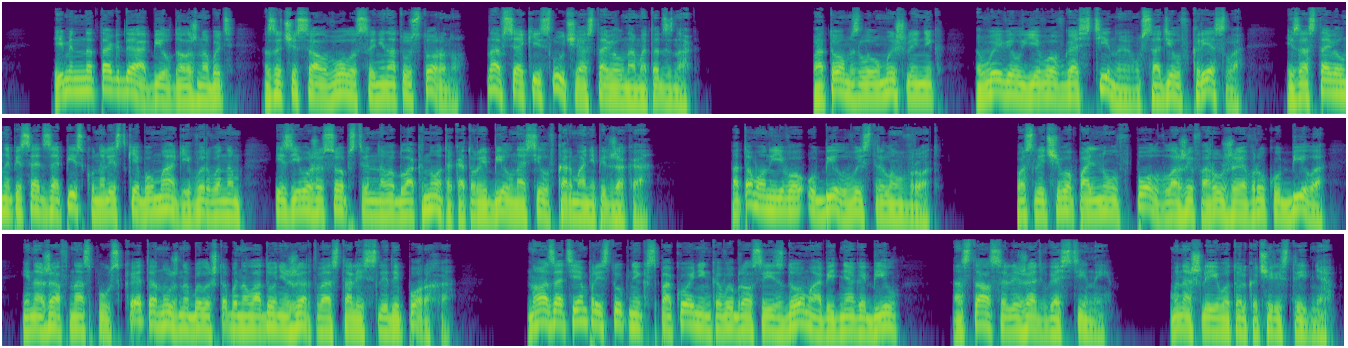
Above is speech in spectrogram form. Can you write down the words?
Именно тогда Билл, должно быть, зачесал волосы не на ту сторону, на всякий случай оставил нам этот знак. Потом злоумышленник вывел его в гостиную, усадил в кресло и заставил написать записку на листке бумаги, вырванном из его же собственного блокнота, который Билл носил в кармане пиджака. Потом он его убил выстрелом в рот. После чего пальнул в пол, вложив оружие в руку Билла, и нажав на спуск. Это нужно было, чтобы на ладони жертвы остались следы пороха. Ну а затем преступник спокойненько выбрался из дома, а бедняга Билл остался лежать в гостиной. Мы нашли его только через три дня.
